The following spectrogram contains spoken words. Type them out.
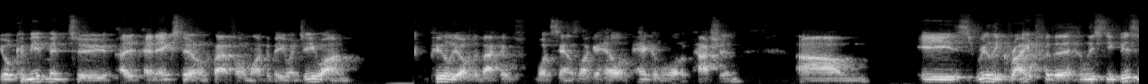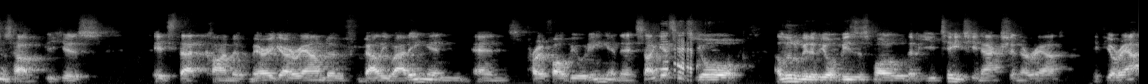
your commitment to a, an external platform like a B1G1 purely off the back of what sounds like a hell, heck of a lot of passion um, is really great for the holistic business hub because it's that kind of merry-go-round of value adding and, and profile building. And it's, I guess, it's your a little bit of your business model that you teach in action around if you're out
